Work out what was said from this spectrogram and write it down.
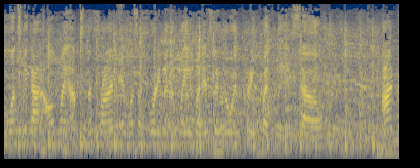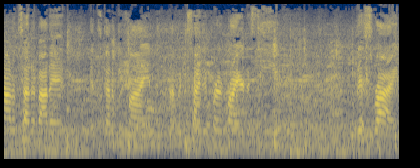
Um, once we got all the way up to the front, it was a 40 minute wait, but it's been going pretty quickly. So I'm not upset about it. It's gonna be fine. I'm excited for Briar to see this ride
